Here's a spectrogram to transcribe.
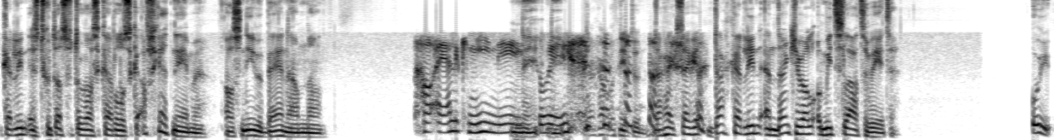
Carlien, is het goed als we toch als Carloske afscheid nemen? Als nieuwe bijnaam dan? Oh, eigenlijk niet, nee. sorry. nee, dan gaan we het niet doen. Dan ga ik zeggen, dag Carlien en dankjewel om iets te laten weten. Oei.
